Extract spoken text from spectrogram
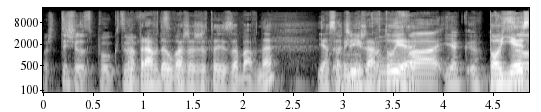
Masz tysiąc punktów. naprawdę uważa, że to jest zabawne? Ja sobie Znaczy, nie żartuję. Kurwa, jak, To wiesz jest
